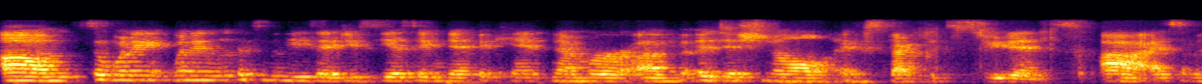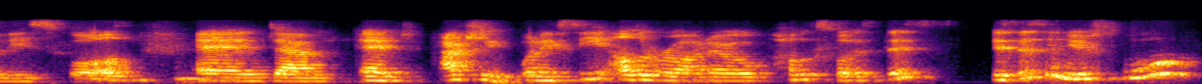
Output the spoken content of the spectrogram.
Um, so when I, when I look at some of these, I do see a significant number of additional expected students, uh, at some of these schools. And, um, and actually, when I see El Dorado Public School, is this, is this a new school?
